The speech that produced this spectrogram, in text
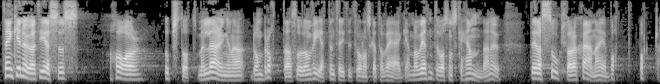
Tänk er nu att Jesus har uppstått, men lärjungarna de brottas och de vet inte riktigt var de ska ta vägen. De vet inte vad som ska hända nu. Deras solklara stjärna är borta.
